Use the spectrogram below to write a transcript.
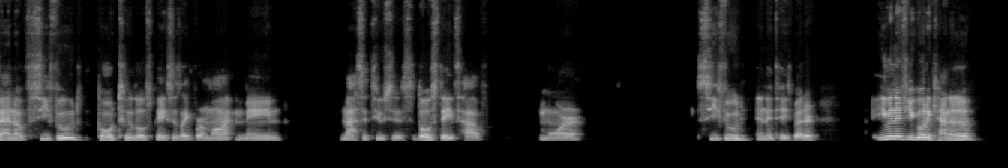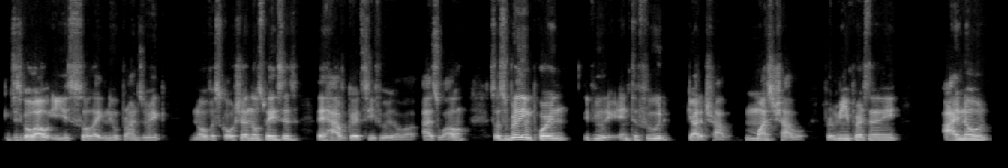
fan of seafood, go to those places like Vermont, Maine, Massachusetts. Those states have more seafood and it tastes better. Even if you go to Canada, just go out east, so like New Brunswick, Nova Scotia, and those places, they have good seafood as well. So it's really important if you're into food, you gotta travel, must travel. For me personally, I know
